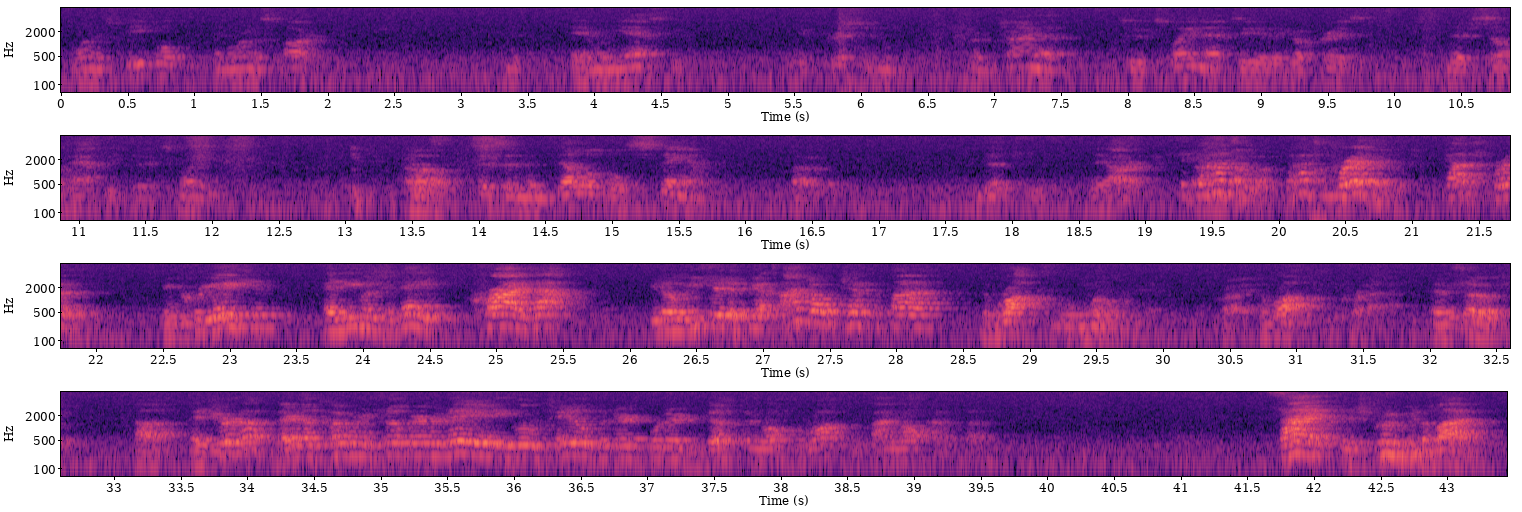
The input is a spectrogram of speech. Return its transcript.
one is people, and one is art. And when you ask a Christian from China to explain that to you, they go crazy. They're so happy to explain it. Oh. It's it's an indelible stamp of the, the art. of God's, Noah. God's presence, God's presence in creation and even today cries out You know, he said, if you, I don't testify, the rocks will moan. Right. The rocks will cry. And so, uh, and sure enough, they're uncovering stuff every day in these little tails that they're, where they're dusting off the rocks and finding all kinds of stuff. Science is proving the Bible.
